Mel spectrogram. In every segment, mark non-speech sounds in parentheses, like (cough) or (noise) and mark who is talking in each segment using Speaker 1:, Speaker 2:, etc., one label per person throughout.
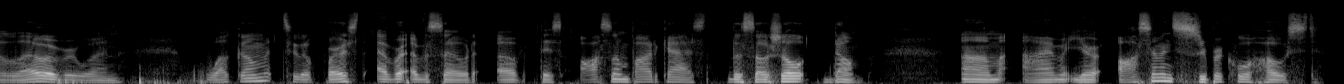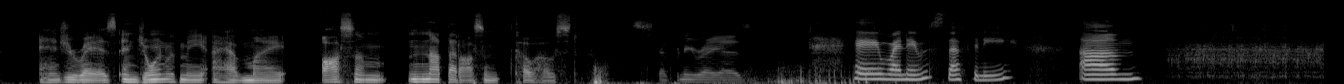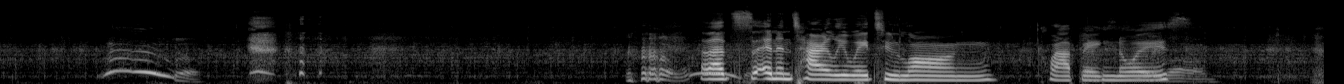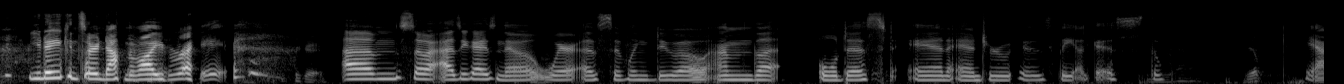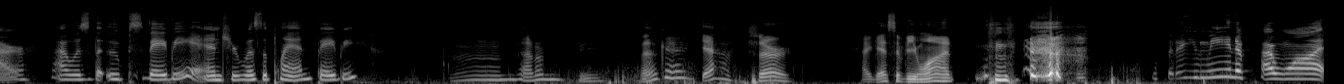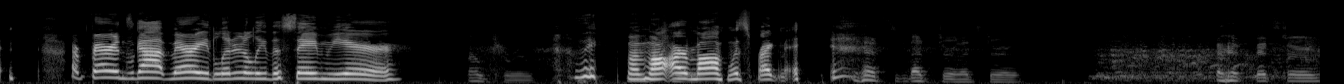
Speaker 1: Hello, everyone. Welcome to the first ever episode of this awesome podcast, The Social Dump. Um, I'm your awesome and super cool host, Andrew Reyes, and join with me, I have my awesome, not that awesome co-host, Stephanie Reyes.
Speaker 2: Hey, my name is Stephanie. Um, that's an entirely way too long clapping noise. (laughs) You know you can turn down the volume, (laughs) right?
Speaker 1: Okay.
Speaker 2: Um, so as you guys know, we're a sibling duo. I'm the oldest and Andrew is the youngest. The-
Speaker 1: Yep.
Speaker 2: yeah, I was the oops baby, Andrew was the planned baby.
Speaker 1: Mm, I don't. Okay. Yeah. Sure. I guess if you want. (laughs)
Speaker 2: What do you mean if I want? Our parents got married literally the same year.
Speaker 1: oh, true. (laughs)
Speaker 2: They- My mom, our mom was pregnant. (laughs)
Speaker 1: That's that's true. That's true. that's true.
